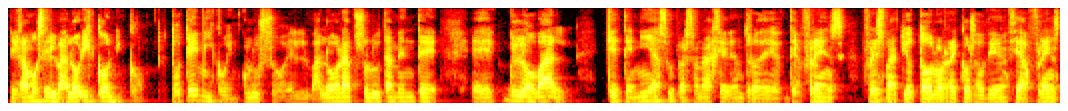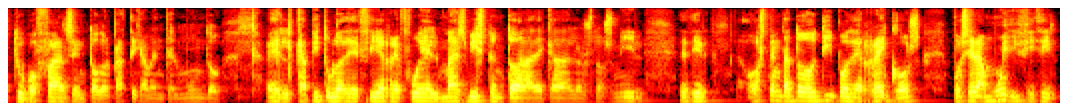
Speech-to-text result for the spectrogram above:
digamos, el valor icónico, totémico incluso, el valor absolutamente eh, global, que tenía su personaje dentro de, Friends. Friends batió todos los récords de audiencia, Friends tuvo fans en todo prácticamente el mundo. El capítulo de cierre fue el más visto en toda la década de los 2000. Es decir, ostenta todo tipo de récords, pues era muy difícil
